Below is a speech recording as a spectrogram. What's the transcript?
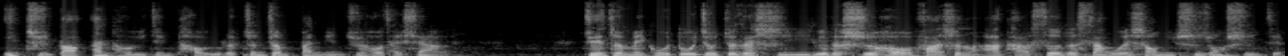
一直到案头已经逃狱了整整半年之后才下来。接着没过多久，就在十一月的时候，发生了阿卡瑟的三位少女失踪事件。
